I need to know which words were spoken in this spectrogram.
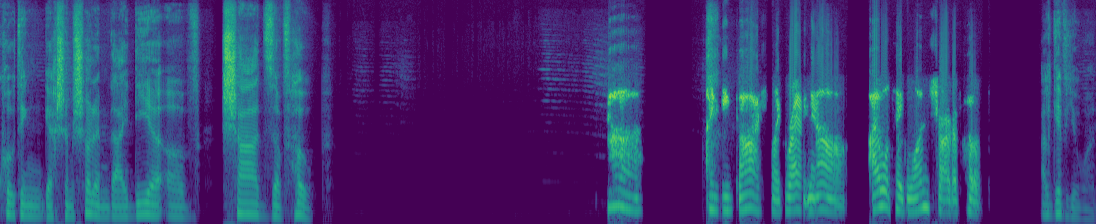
quoting Gershom Scholem, the idea of shards of hope yeah, I mean, gosh, like right now, I will take one shard of hope. I'll give you one.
